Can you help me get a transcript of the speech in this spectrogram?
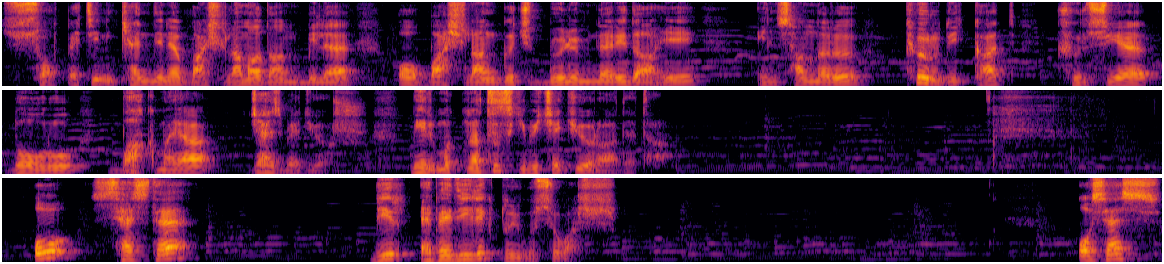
sohbetin kendine başlamadan bile o başlangıç bölümleri dahi insanları pür dikkat kürsüye doğru bakmaya cezbediyor. Bir mıknatıs gibi çekiyor adeta. O seste bir ebedilik duygusu var. O ses,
